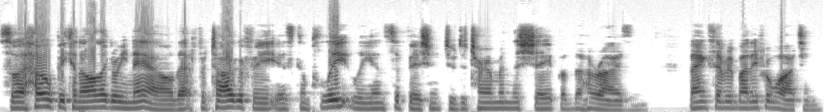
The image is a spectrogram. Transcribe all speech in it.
So I hope we can all agree now that photography is completely insufficient to determine the shape of the horizon. Thanks everybody for watching.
